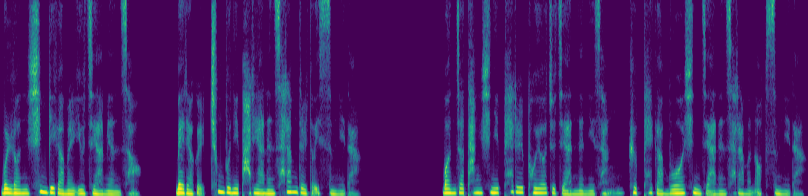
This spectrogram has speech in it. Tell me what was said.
물론 신비감을 유지하면서 매력을 충분히 발휘하는 사람들도 있습니다. 먼저 당신이 패를 보여주지 않는 이상 그 패가 무엇인지 아는 사람은 없습니다.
